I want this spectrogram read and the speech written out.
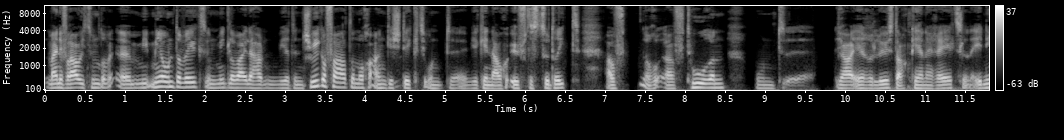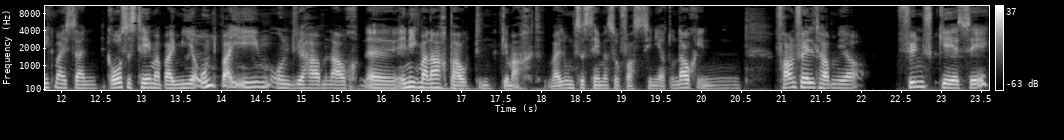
meine Frau ist unter, äh, mit mir unterwegs und mittlerweile haben wir den Schwiegervater noch angesteckt und äh, wir gehen auch öfters zu dritt auf, auf Touren und äh, ja, er löst auch gerne Rätsel. Enigma ist ein großes Thema bei mir und bei ihm und wir haben auch äh, Enigma-Nachbauten gemacht, weil uns das Thema so fasziniert. Und auch in Frauenfeld haben wir fünf GSC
